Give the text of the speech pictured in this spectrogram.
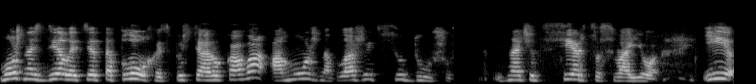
можно сделать это плохо, спустя рукава, а можно вложить всю душу, значит, сердце свое. И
